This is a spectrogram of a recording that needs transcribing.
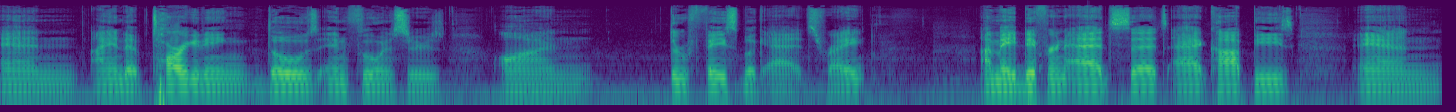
and I end up targeting those influencers on through Facebook ads, right? I made different ad sets, ad copies, and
